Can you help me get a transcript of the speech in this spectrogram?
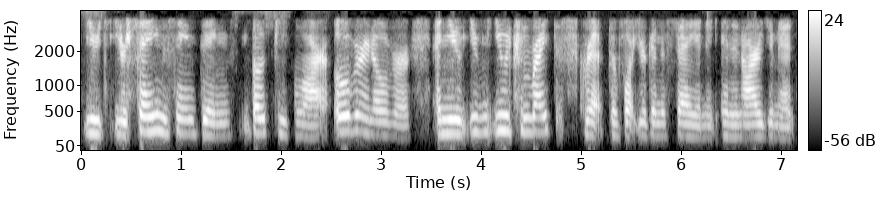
you you're saying the same things both people are over and over and you you you can write the script of what you're going to say in in an argument.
